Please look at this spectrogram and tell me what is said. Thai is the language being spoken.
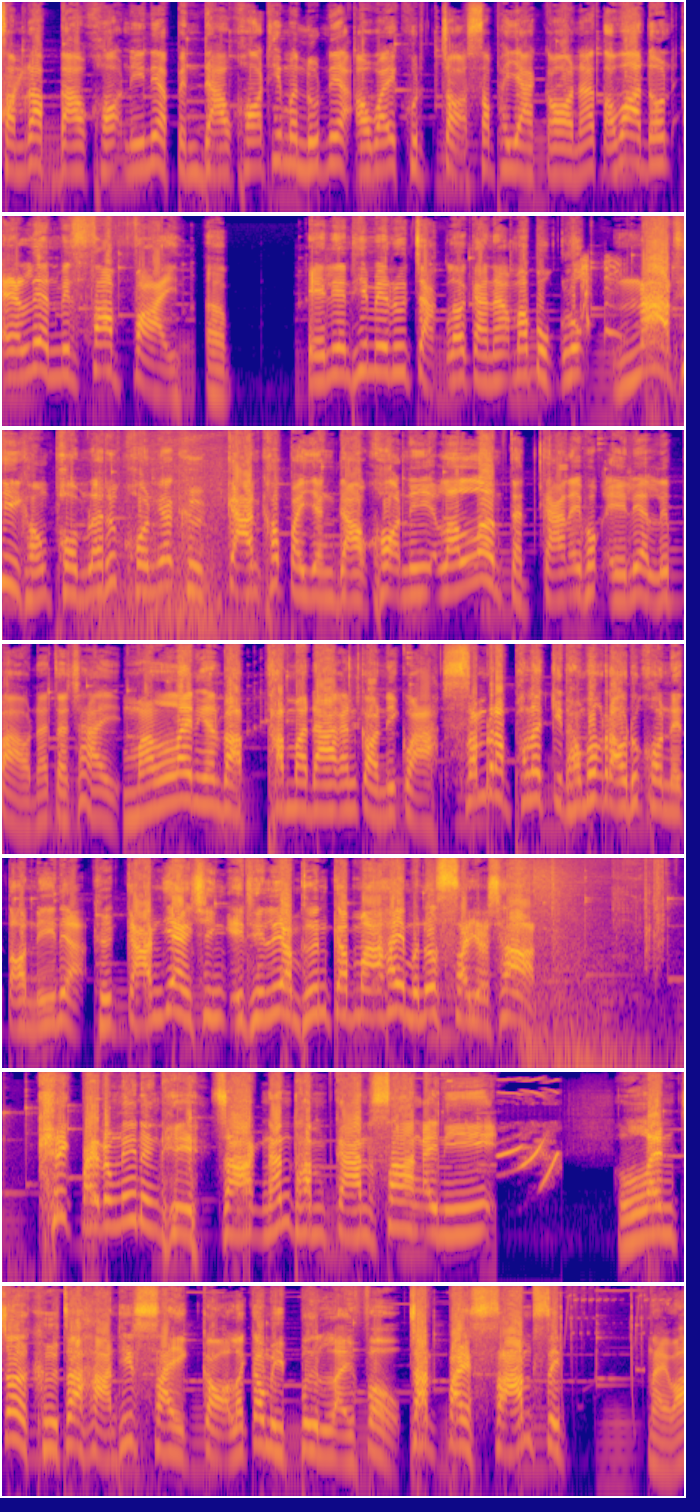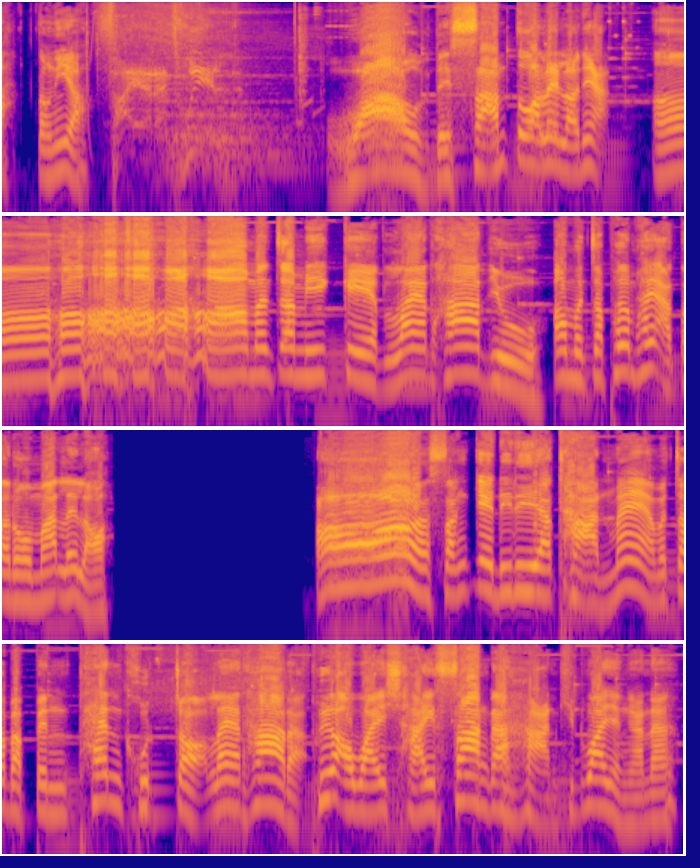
สำหรับดาวเคราะห์นี้เนี่ยเป็นดาวเคราะห์ที่มนุษย์เนี่ยเอาไว้ขุดเจาะทรัพยากรนะ แต่ว่าโดนเอเลี่ยนไม่ทราบฝ่ายเออเอเลี่ยนที่ไม่รู้จักแล้วกันนะมาบุกรุกหน้าที่ของผมและทุกคนก็คือการเข้าไปยังดาวเคราะห์นี้แล้วเริ่มจัดการไอ้พวกเอเลี่ยนหรือเปล่านะจะใช่มาเล่นกันแบบธรรมดากันก่อนดีกว่าสำหรับภารกิจของพวกเราทุกคนในตอนนี้เนี่ยคือการแย่งชิง Etherium คืนกลับมาให้มนุษยชาติ คลิกไปตรงนี้หนึ่งที จากนั้นทำการสร้างไอ้นี้ Ranger คือทหารที่ใส่เกราะแล้วก็มีปืนไรเฟิลจัดไป 30 ไหนวะ ตรงนี้เหรอ Fire at will. ว้าว ได้ 3 ตัวเลยเหรอเนี่ยอ๋อมันจะมีเกรดแร่ธาตุอยู่ เอามันจะเพิ่มให้อัตโนมัติเลยเหรออ๋อสังเกตดีๆอะฐานแม่มันจะแบบเป็นแท่นขุดเจาะแร่ธาตุอะเพื่อเอาไว้ใช้สร้างทหารคิดว่าอย่างนั้นนะ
